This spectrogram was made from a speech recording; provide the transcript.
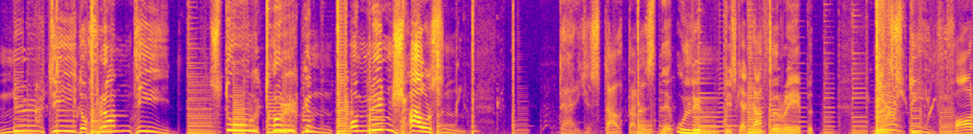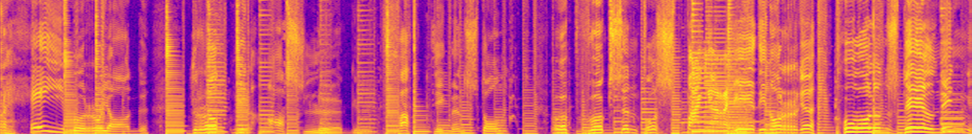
Nutid och framtid. Storturken och Münchhausen. Där gestaltades det olympiska kafferepet. Min styvfar Heimer och jag. Drottning Aslög, fattig men stolt, uppvuxen på Spangarhed i Norge, Polens delning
